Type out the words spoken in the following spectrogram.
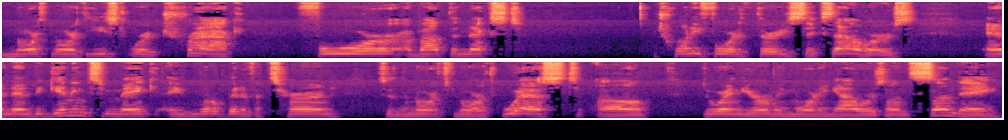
north northeastward track for about the next 24 to 36 hours, and then beginning to make a little bit of a turn to the north northwest uh, during the early morning hours on Sunday,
